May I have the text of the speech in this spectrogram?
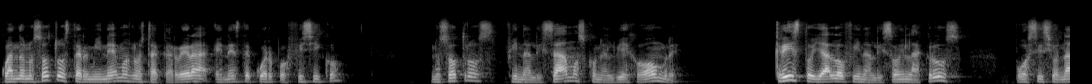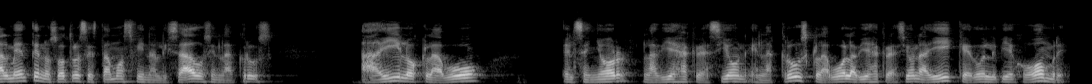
Cuando nosotros terminemos nuestra carrera en este cuerpo físico, nosotros finalizamos con el viejo hombre. Cristo ya lo finalizó en la cruz. Posicionalmente nosotros estamos finalizados en la cruz. Ahí lo clavó el Señor la vieja creación, en la cruz clavó la vieja creación, ahí quedó el viejo hombre.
